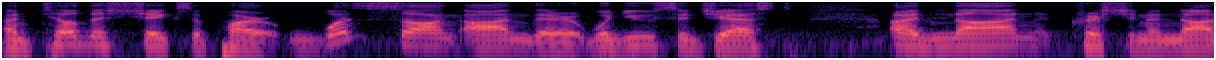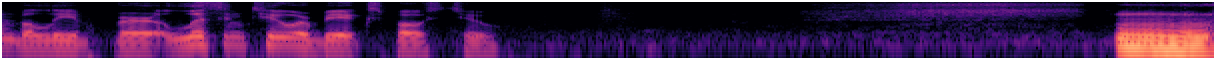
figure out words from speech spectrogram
Until This Shakes Apart. What song on there would you suggest a non Christian, a non believer listen to or be exposed to? Hmm.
